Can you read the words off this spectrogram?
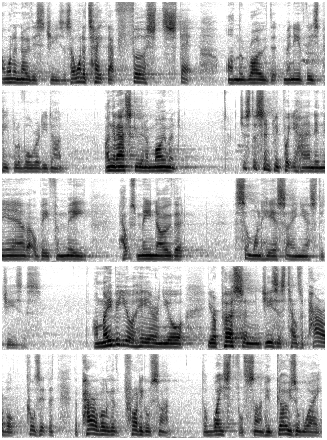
I want to know this Jesus. I want to take that first step on the road that many of these people have already done. I'm going to ask you in a moment just to simply put your hand in the air. That will be for me, helps me know that someone here saying yes to Jesus. Or maybe you're here and you're, you're a person, Jesus tells a parable, calls it the, the parable of the prodigal son, the wasteful son who goes away.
